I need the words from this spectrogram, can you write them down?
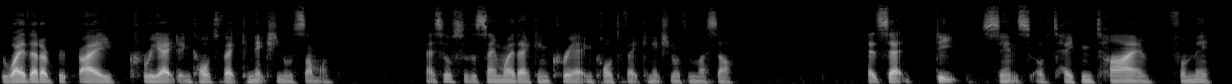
The way that I, I create and cultivate connection with someone, that's also the same way that I can create and cultivate connection within myself. It's that deep sense of taking time for me.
